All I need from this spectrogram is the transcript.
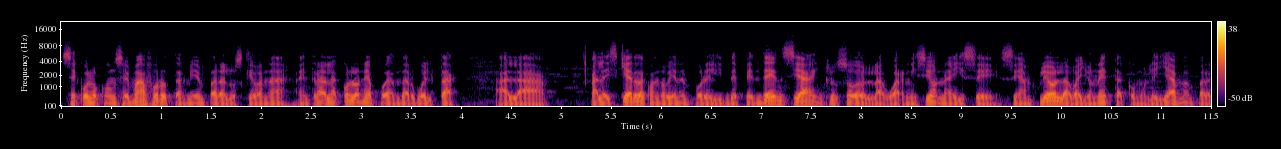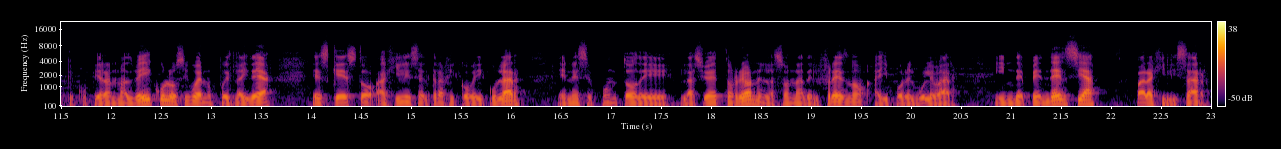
Se colocó un semáforo también para los que van a entrar a la colonia puedan dar vuelta a la a la izquierda cuando vienen por el Independencia, incluso la guarnición ahí se, se amplió, la bayoneta como le llaman, para que cupieran más vehículos y bueno, pues la idea es que esto agilice el tráfico vehicular en ese punto de la ciudad de Torreón, en la zona del Fresno, ahí por el Boulevard Independencia, para agilizar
